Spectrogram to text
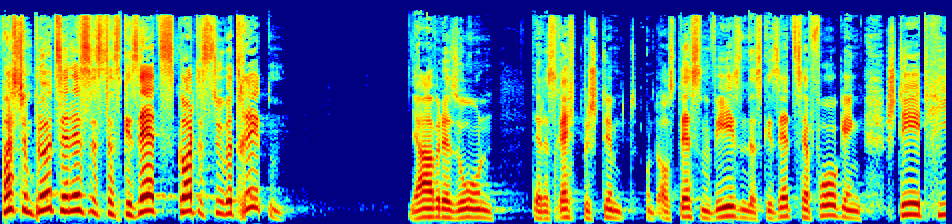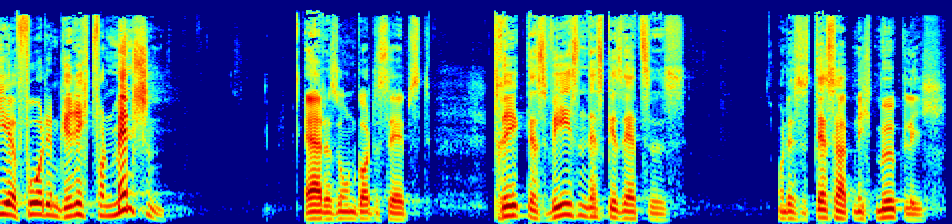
Was für ein Blödsinn ist es, das Gesetz Gottes zu übertreten? Jahwe, der Sohn, der das Recht bestimmt und aus dessen Wesen das Gesetz hervorging, steht hier vor dem Gericht von Menschen. Er, der Sohn Gottes selbst, trägt das Wesen des Gesetzes und es ist deshalb nicht möglich,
